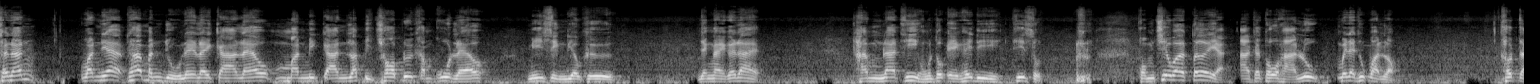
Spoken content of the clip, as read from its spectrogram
ฉะนั้นวันเนี้ยถ้ามันอยู่ในรายการแล้ว มันมีการรับผิดชอบด้วยคำพูดแล้ว มีสิ่งเดียวคือ ยังไงก็ได้ทำหน้าที่ของตัวเองให้ดีที่สุด ผมเชื่อว่าเต้ยอะอาจจะโทรหาลูกไม่ได้ทุกวันหรอก เข้าใจ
